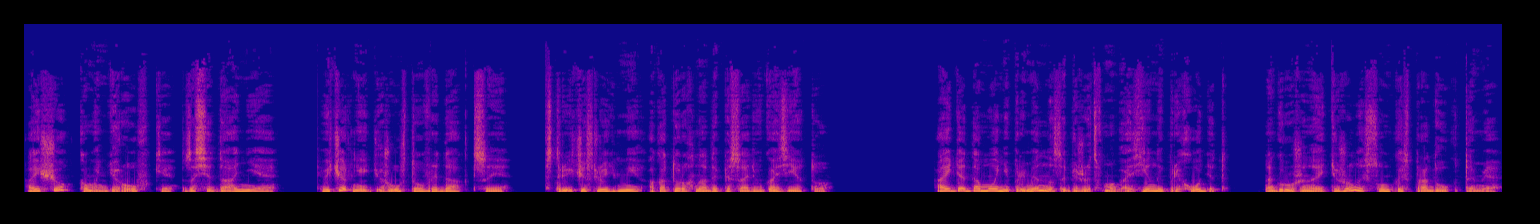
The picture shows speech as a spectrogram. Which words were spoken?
А еще командировки, заседания, вечернее дежурство в редакции, встречи с людьми, о которых надо писать в газету. А идя домой, непременно забежит в магазин и приходит, нагруженная тяжелой сумкой с продуктами.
